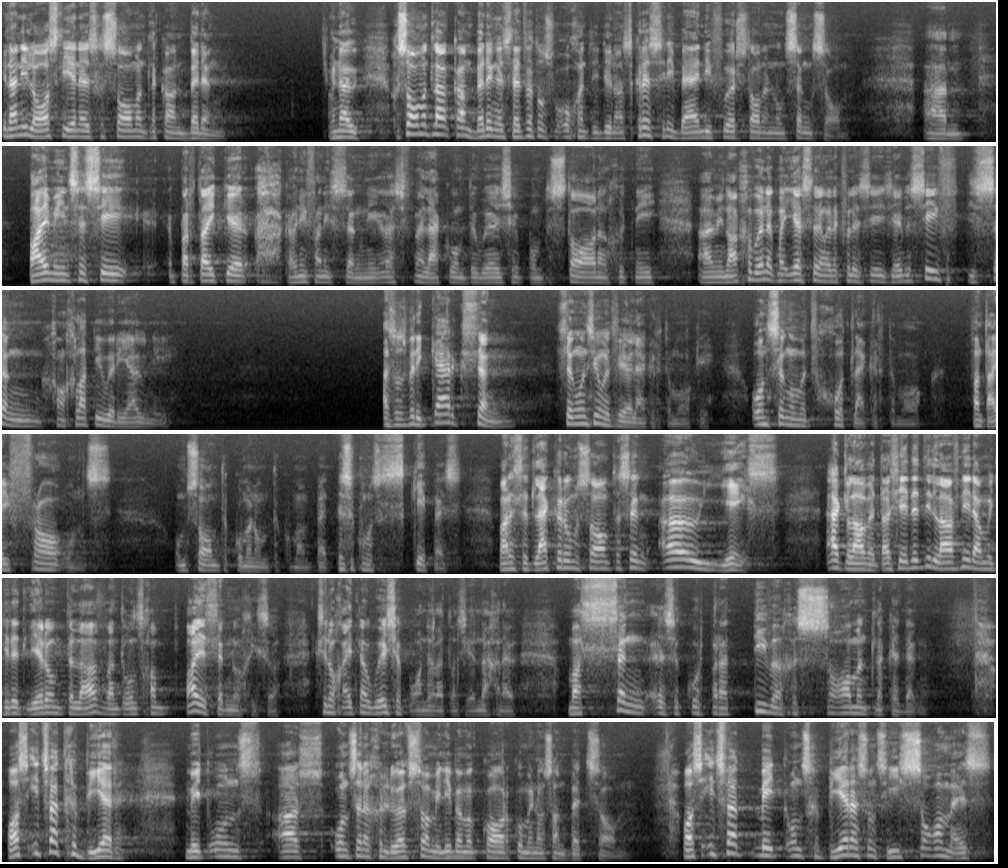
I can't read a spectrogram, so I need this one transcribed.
En dan die laaste een is gesamentlike aanbidding. En nou gesamentlike aanbidding is dit wat ons vanoggend hier doen. As Chris en die band hier voor staan en ons sing saam. Um baie mense sê partykeer, oh, ek hou nie van die sing nie. Dit is vir my lekker om te worship, om te staan en goed nie. Um en dan gewoonlik my eerste ding wat ek vir hulle sê is jy besef die sing gaan glad nie oor jou nie. As ons by die kerk sing, sing ons nie om dit vir jou lekker te maak nie. Ons sing om dit vir God lekker te maak want hy vra ons om saam te kom en om te kom aanbid. Dis hoekom ons geskep is. Maar is dit lekker om saam te sing? Oh yes. Ek love dit. As jy dit nie love nie, dan moet jy dit leer om te love want ons gaan baie sing nog hierso. Ek sien nog uit na worship onder wat ons eendag gaan hou. Maar sing is 'n korporatiewe gesamentlike ding. Ons iets wat gebeur met ons as ons in 'n geloofsfamilie bymekaar kom en ons aanbid saam. Was iets wat met ons gebeur as ons hier saam is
